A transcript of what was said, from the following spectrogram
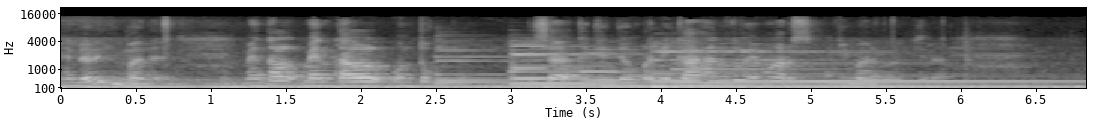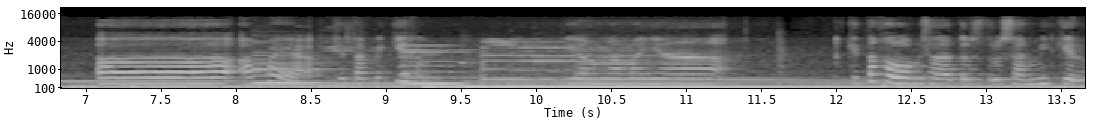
Endari gimana? Mental mental untuk bisa ke jenjang pernikahan tuh emang harus gimana menurut pikir yang namanya kita kalau misalnya terus-terusan mikir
